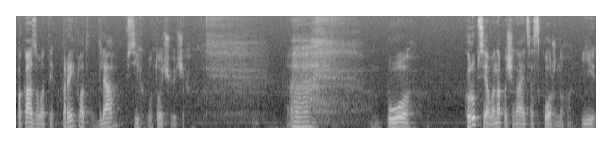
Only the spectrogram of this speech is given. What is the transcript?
показувати приклад для всіх оточуючих. Е, Бо корупція вона починається з кожного. І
